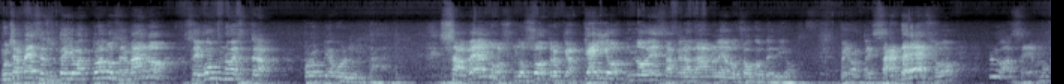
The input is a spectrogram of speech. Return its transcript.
Muchas veces usted y yo actuamos, hermano, según nuestra propia voluntad. Sabemos nosotros que aquello no es agradable a los ojos de Dios. Pero a pesar de eso, lo hacemos.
